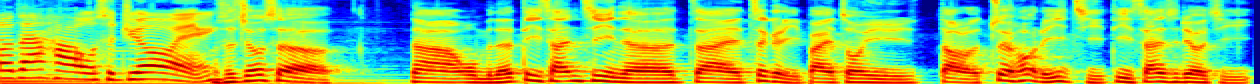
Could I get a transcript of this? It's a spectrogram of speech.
Hello，大家好，我是 Joy，我是 Joseph。那我们的第三季呢，在这个礼拜终于到了最后的一集，第三十六集。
